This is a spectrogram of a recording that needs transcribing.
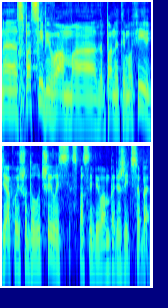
Е, Спасибі вам, е, пане Тимофію. Дякую, що долучились. Спасибі вам, бережіть себе.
